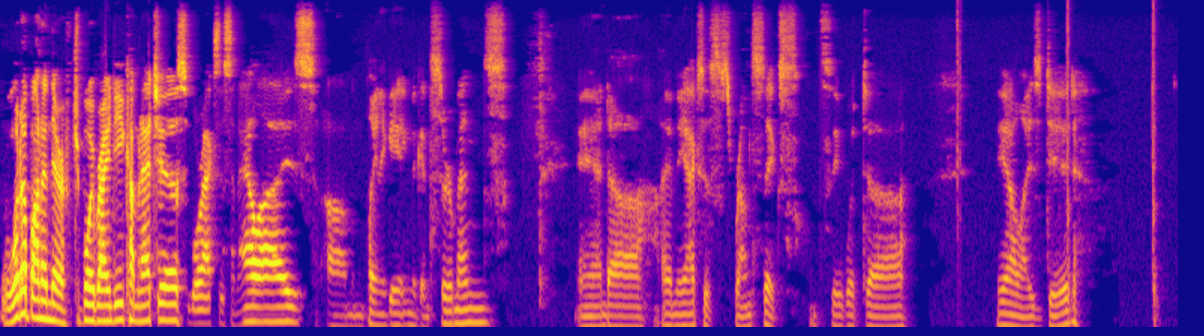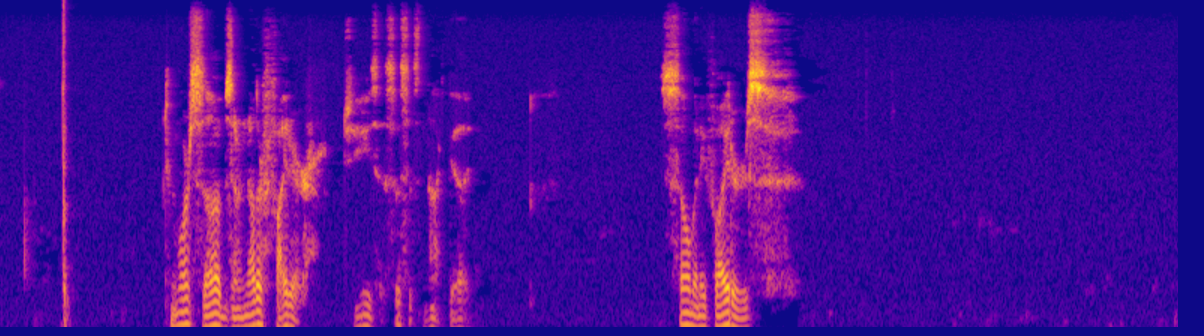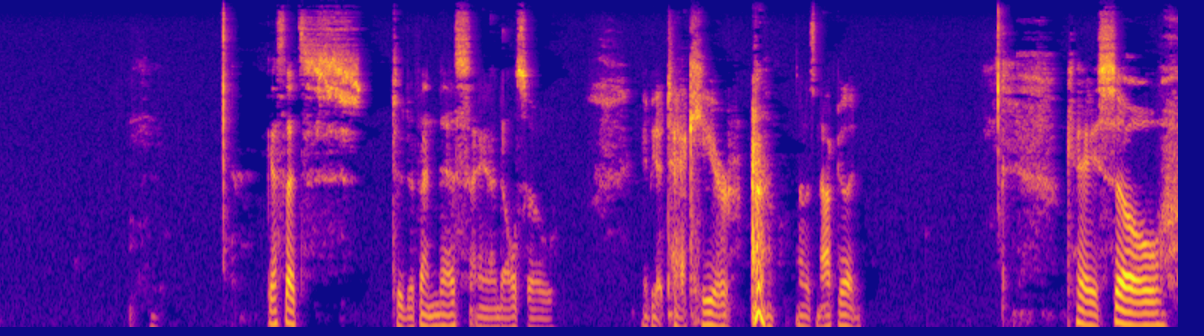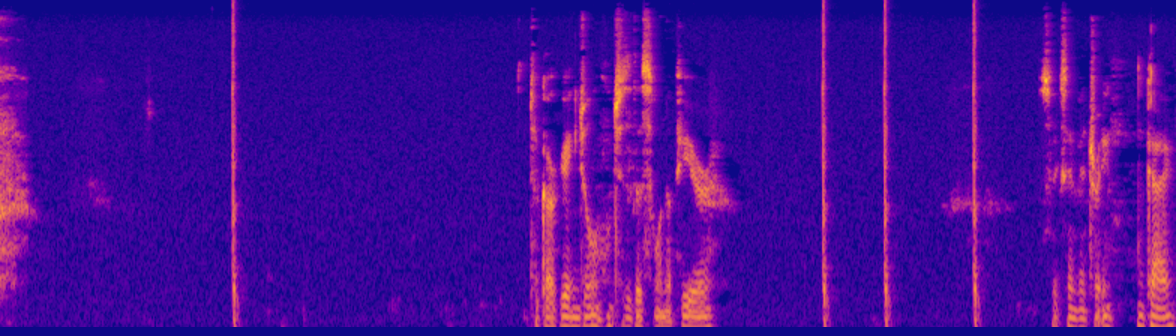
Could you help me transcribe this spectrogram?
What up on in there? It's your boy Brian D coming at you. Some more Axis and Allies. Um, I'm playing a game against SirMens. And uh, I am the Axis round six. Let's see what uh, the Allies did. Two more subs and another fighter. Jesus, this is not good. So many fighters. Guess that's to defend this and also maybe attack here. that is not good. Okay, so took Archangel, which is this one up here. Six infantry. Okay.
